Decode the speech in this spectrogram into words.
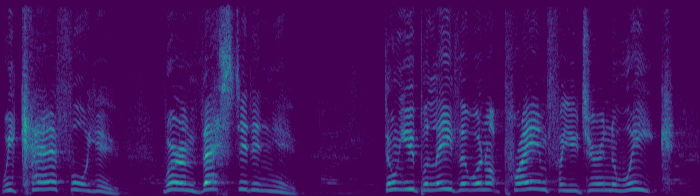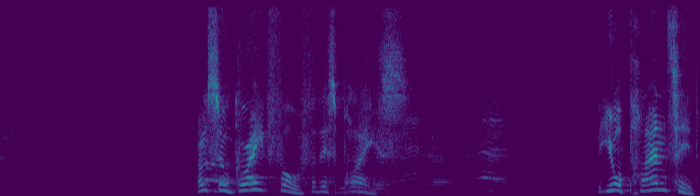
We care for you. We're invested in you. Don't you believe that we're not praying for you during the week? I'm so grateful for this place. That you're planted,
